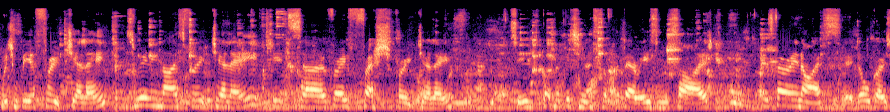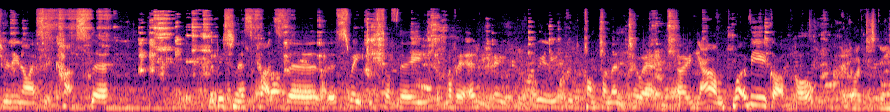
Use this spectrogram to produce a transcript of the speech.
which will be a fruit jelly. It's really nice fruit jelly. It's a very fresh fruit jelly. So you've got the bitterness of the berries inside. It's very nice. It all goes really nice. It cuts the the bitterness cuts the, the sweetness of the of it and really good complement to it. So yum. What have you got, Paul? I've just gone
